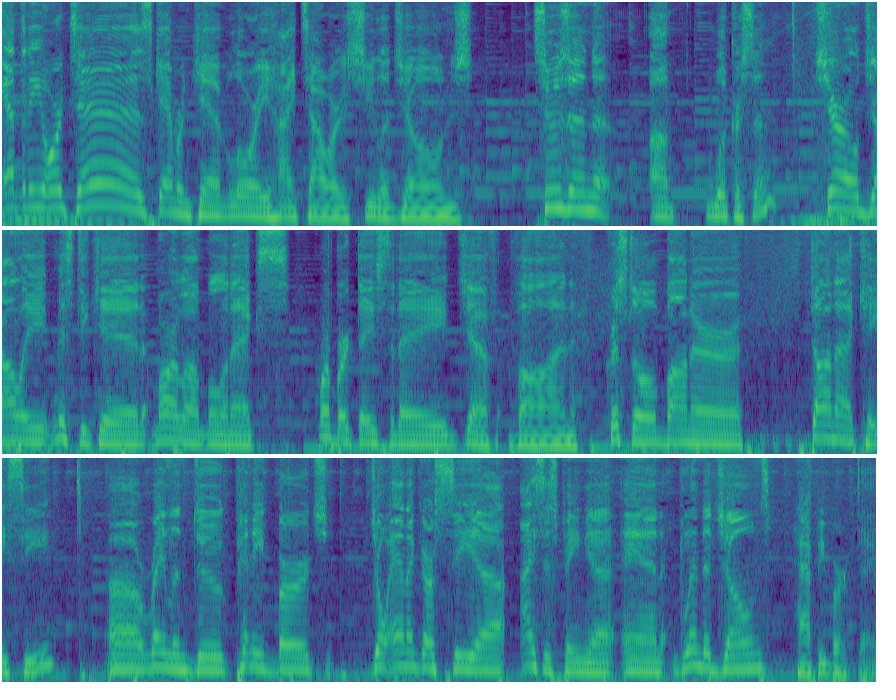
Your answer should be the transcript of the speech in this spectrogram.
Anthony Ortez, Cameron Kemp, Lori Hightower, Sheila Jones, Susan uh, Wilkerson, Cheryl Jolly, Misty Kid, Marla Mullinex. More birthdays today. Jeff Vaughn, Crystal Bonner, Donna Casey, uh, Raylan Duke, Penny Birch, Joanna Garcia, Isis Pena, and Glenda Jones. Happy birthday.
